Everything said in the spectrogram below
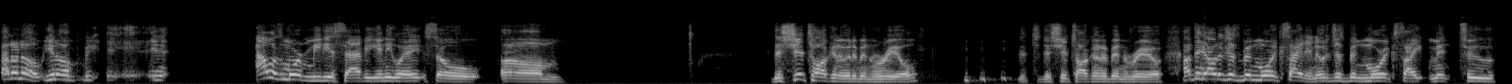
I don't know. You know, it, it, I was more media savvy anyway, so um, the shit talking would have been real. the, the shit talking would have been real. I think I would have just been more exciting. It would have just been more excitement to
